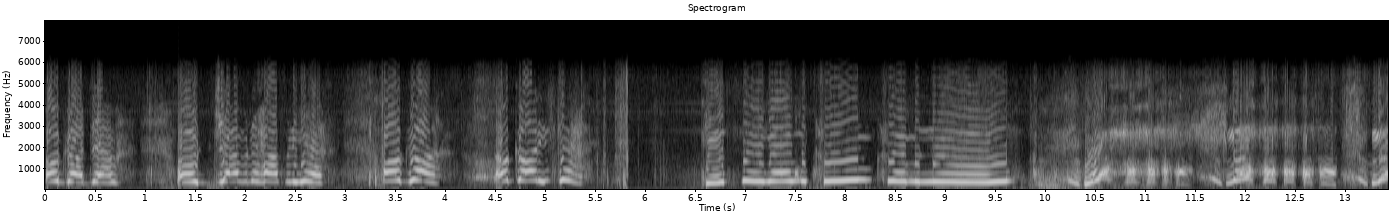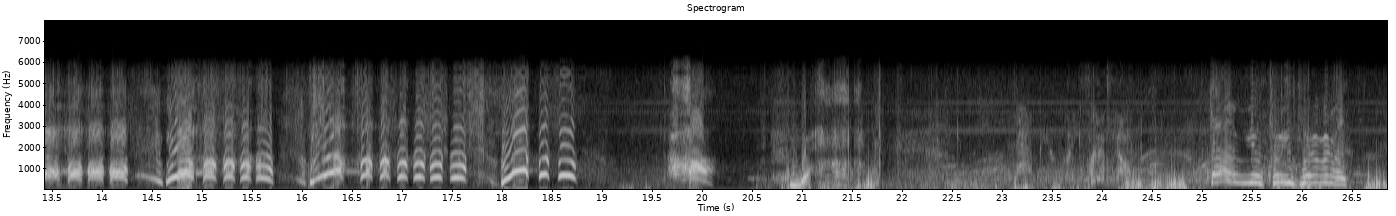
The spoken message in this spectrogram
Oh God damn! Oh damn it, happened again! Oh God! Oh God, he's dead! Good thing I'm the cream criminal! Damn you, cream criminal! Damn you, cream criminal!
